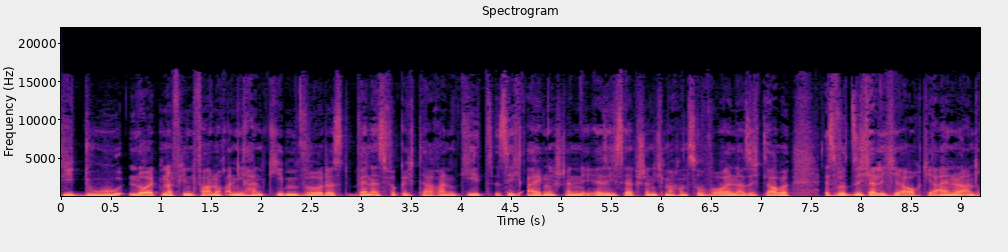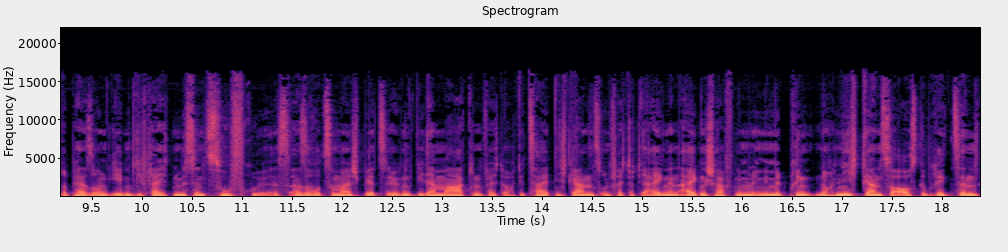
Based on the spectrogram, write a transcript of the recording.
die du Leuten auf jeden Fall noch an die Hand geben würdest, wenn es wirklich daran geht, sich eigenständig, äh, sich selbstständig machen zu wollen? Also ich glaube, es wird sicherlich ja auch die eine oder andere Person geben, die vielleicht ein bisschen zu früh ist. Also wo zum Beispiel jetzt irgendwie der Markt und vielleicht auch die Zeit nicht ganz und vielleicht auch die eigenen Eigenschaften, die man irgendwie mitbringt, noch nicht ganz so ausgeprägt sind,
